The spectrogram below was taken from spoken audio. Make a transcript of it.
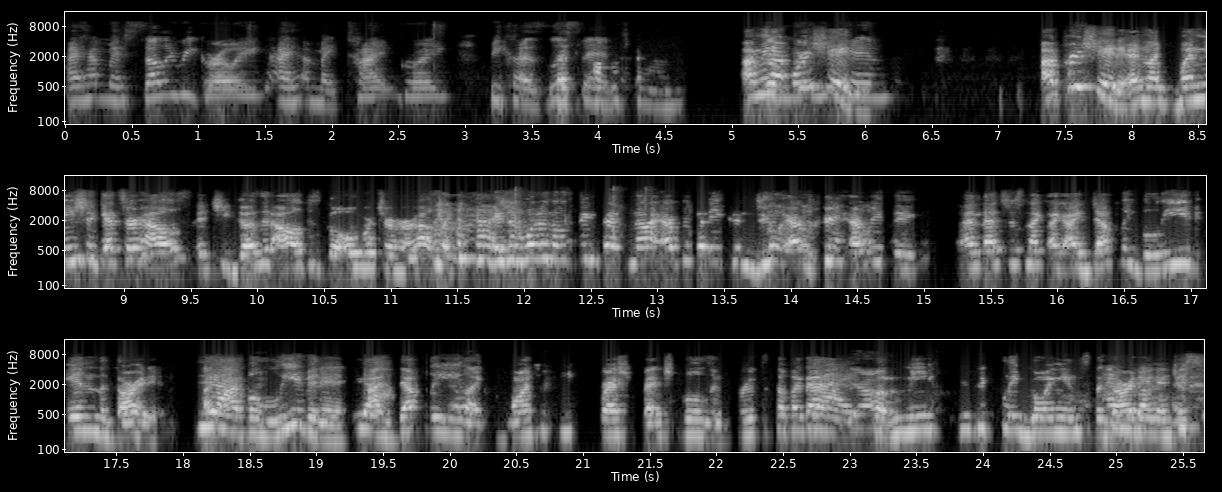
I have my celery growing. I have my thyme growing because listen, awesome. I mean, I more you appreciate it. I appreciate it. And like when Nisha gets her house and she does it, I'll just go over to her house. Like it's just one of those things that not everybody can do every everything. And that's just like, like I definitely believe in the garden. Like Yeah. I believe in it. Yeah. I definitely like want to eat fresh vegetables and fruits and stuff like that. Right. Yeah. But me physically going into the garden and just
